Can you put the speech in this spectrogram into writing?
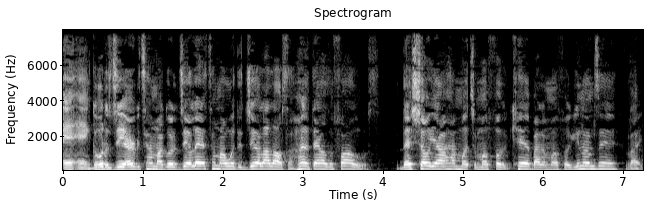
and, and go to jail. Every time I go to jail, last time I went to jail, I lost 100,000 followers. That show y'all how much a motherfucker care about a motherfucker. You know what I'm saying? Like,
